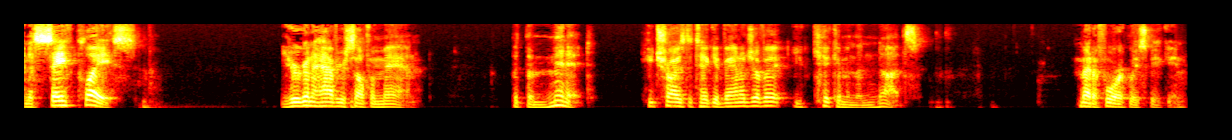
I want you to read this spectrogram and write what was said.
in a safe place you're going to have yourself a man. But the minute he tries to take advantage of it, you kick him in the nuts, metaphorically speaking.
